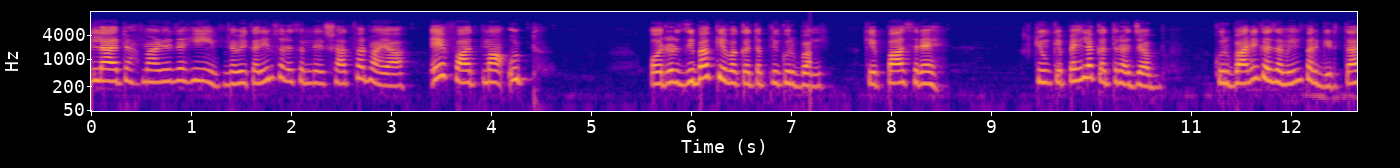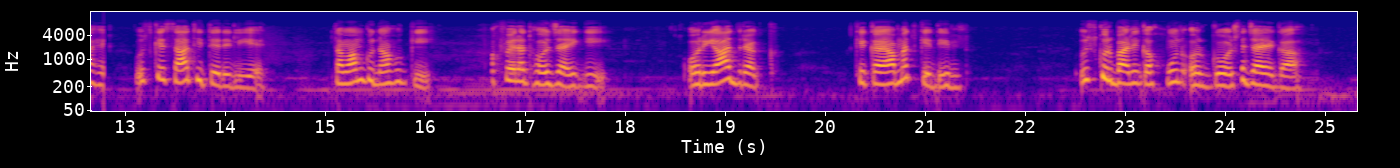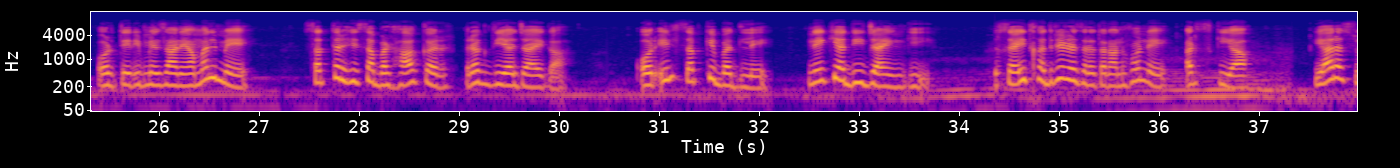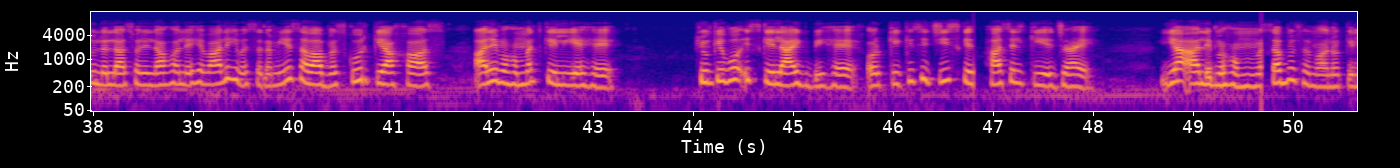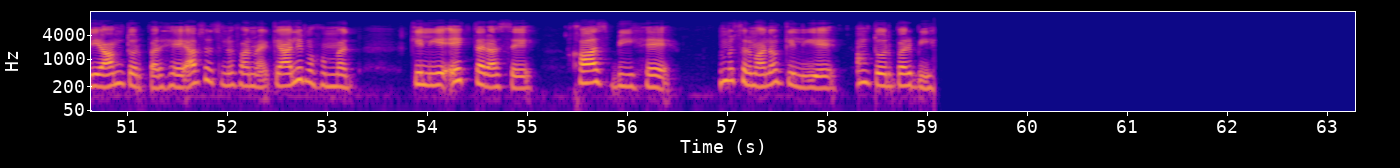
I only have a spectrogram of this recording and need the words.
रहीम, नबी करीम वसल्लम ने फरमाया, ए फातमा, उठ और ज़िबा के वक़्त अपनी कुर्बानी के पास रह, क्योंकि पहला कतरा जब कुर्बानी का ज़मीन पर गिरता है, उसके साथ ही तेरे लिए तमाम गुनाहों की मगफरत हो जाएगी। और याद रख कि क़यामत के दिन उस कुर्बानी का खून और गोश्त जाएगा और तेरी मेज़ान अमल में सत्तर हिस्सा बढ़ाकर रख दिया जाएगा और इन सब के बदले नेकियाँ दी जाएँगी। सईद खदरी रज़ी ने अर्ज़ किया, या रसूल सल्लल्लाहु अलैहि ये सवाब मस्कूर क्या ख़ास आल मोहम्मद के लिए है? क्योंकि वो इसके लायक भी है और कि किसी चीज़ के हासिल किए जाए। या आल मोहम्मद सब मुसलमानों के लिए आम तौर पर है। आप ने फरमाया कि आल मोहम्मद के लिए एक तरह से ख़ास भी है? मुसलमानों के लिए आमतौर पर भी है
